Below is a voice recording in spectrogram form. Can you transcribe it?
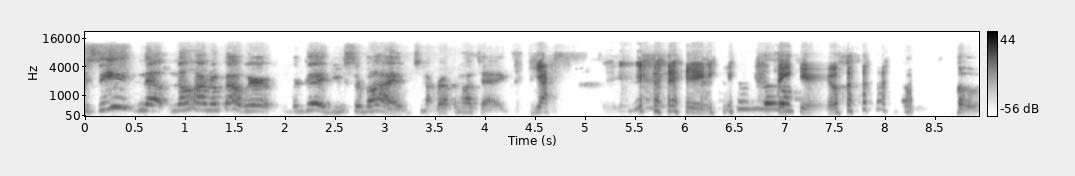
see, no, no harm, no foul. We're we're good. You survived rapid hot tags. Yes. Thank you. so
